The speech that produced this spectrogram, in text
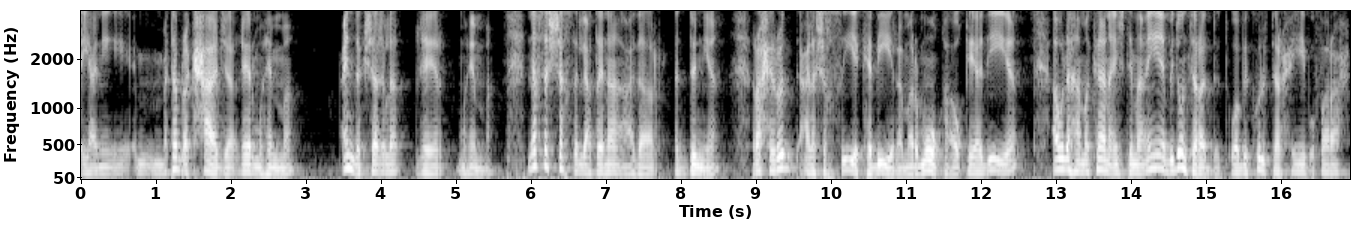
يعني معتبرك حاجة غير مهمة عندك شغلة غير مهمة. نفس الشخص اللي أعطيناه أعذار الدنيا راح يرد على شخصية كبيرة مرموقة أو قيادية أو لها مكانة اجتماعية بدون تردد وبكل ترحيب وفرح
